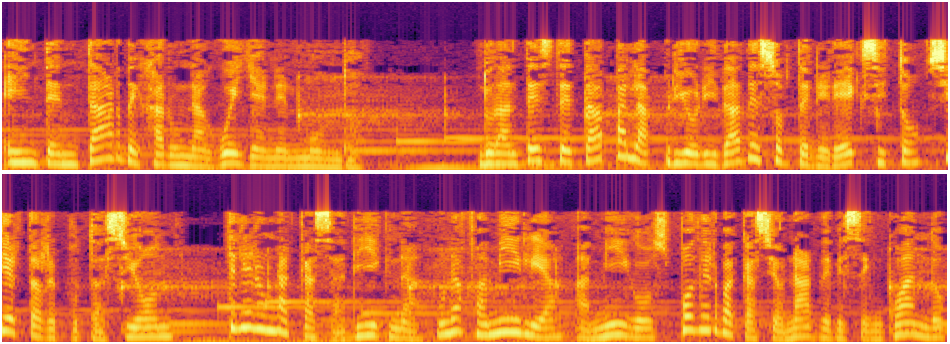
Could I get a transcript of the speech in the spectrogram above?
e intentar dejar una huella en el mundo. Durante esta etapa la prioridad es obtener éxito, cierta reputación, tener una casa digna, una familia, amigos, poder vacacionar de vez en cuando,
